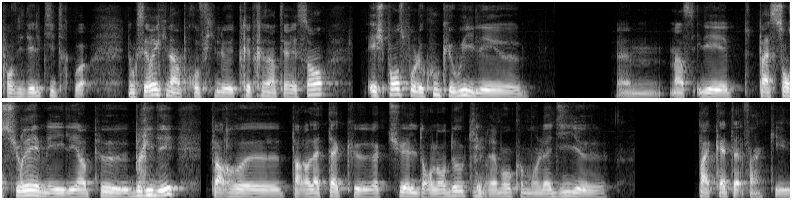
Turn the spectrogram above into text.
pour vider le titre. Quoi. Donc c'est vrai qu'il a un profil très très intéressant, et je pense pour le coup que oui, il est, Euh, mince, il est pas censuré, mais il est un peu bridé par, euh, par l'attaque euh, actuelle d'Orlando, qui est mm. vraiment, comme on l'a dit, pas kata, enfin, qui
